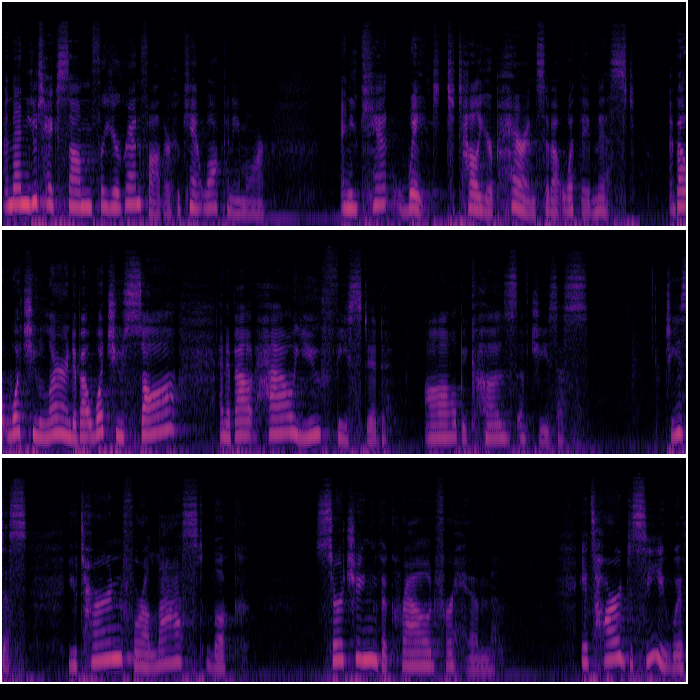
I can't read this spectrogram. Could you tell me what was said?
And then you take some for your grandfather who can't walk anymore and you can't wait to tell your parents about what they missed, about what you learned, about what you saw, and about how you feasted, all because of Jesus. Jesus, you turn for a last look, searching the crowd for him. It's hard to see with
